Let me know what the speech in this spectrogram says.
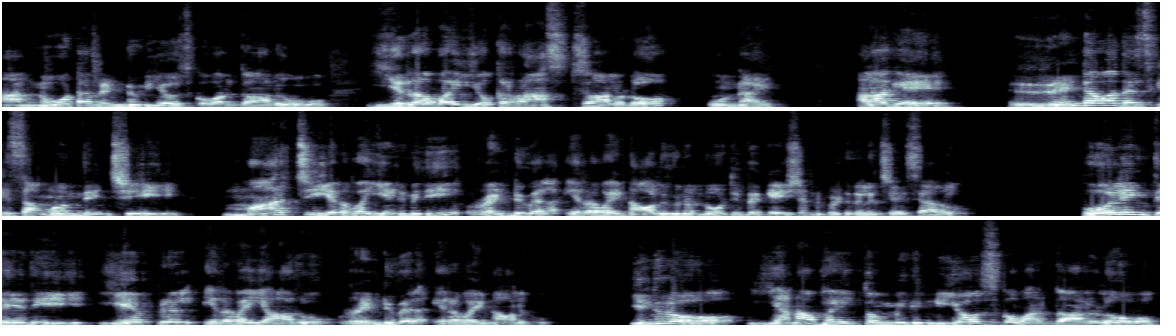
ఆ నూట రెండు నియోజకవర్గాలు ఇరవై ఒక రాష్ట్రాలలో ఉన్నాయి. అలాగే రెండవ దశకి సంబంధించి మార్చి ఇరవై ఎనిమిది రెండు వేల ఇరవై నాలుగున నోటిఫికేషన్ విడుదల చేశారు. పోలింగ్ తేదీ ఏప్రిల్ ఇరవై ఆరు రెండు వేల ఇరవై నాలుగు. ఇందులో ఎనభై తొమ్మిది నియోజకవర్గాలలో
